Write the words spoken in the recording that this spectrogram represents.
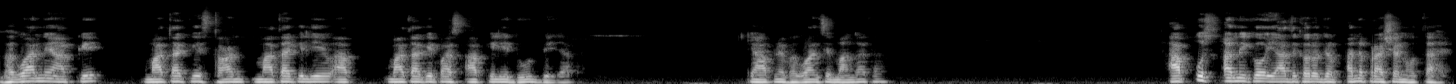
भगवान ने आपके माता के स्थान, माता के लिए आप, माता के पास आपके लिए दूध भेजा था। क्या आपने भगवान से मांगा था? आप उस अन्न को याद करो जब अन्न प्राशन होता है।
